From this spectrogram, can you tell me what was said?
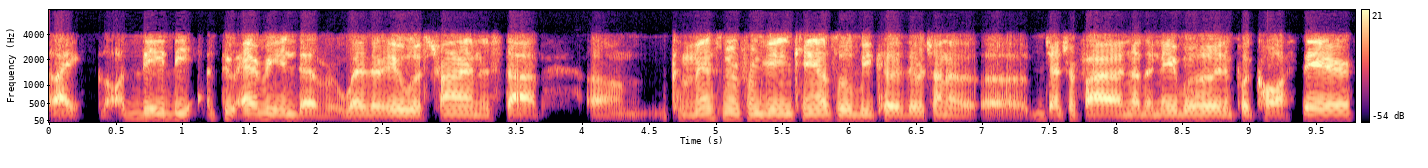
Like the the through every endeavor, whether it was trying to stop um, commencement from getting canceled because they were trying to uh, gentrify another neighborhood and put costs there,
